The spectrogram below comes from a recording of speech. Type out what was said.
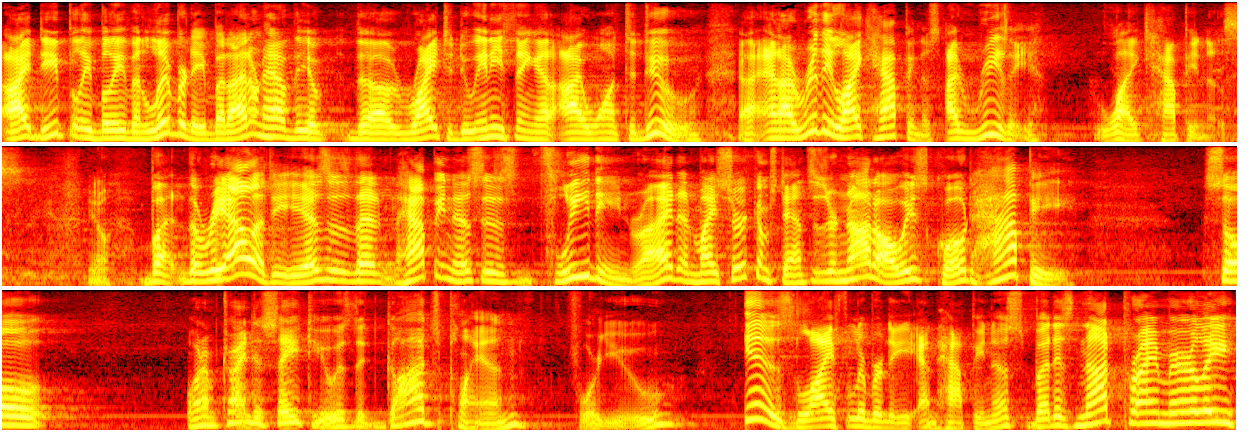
I, I, deeply believe in liberty, but I don't have the, the right to do anything that I want to do. Uh, and I really like happiness. I really like happiness. You know, but the reality is, is that happiness is fleeting, right? And my circumstances are not always, quote, happy. So, what I'm trying to say to you is that God's plan for you is life, liberty, and happiness, but it's not primarily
